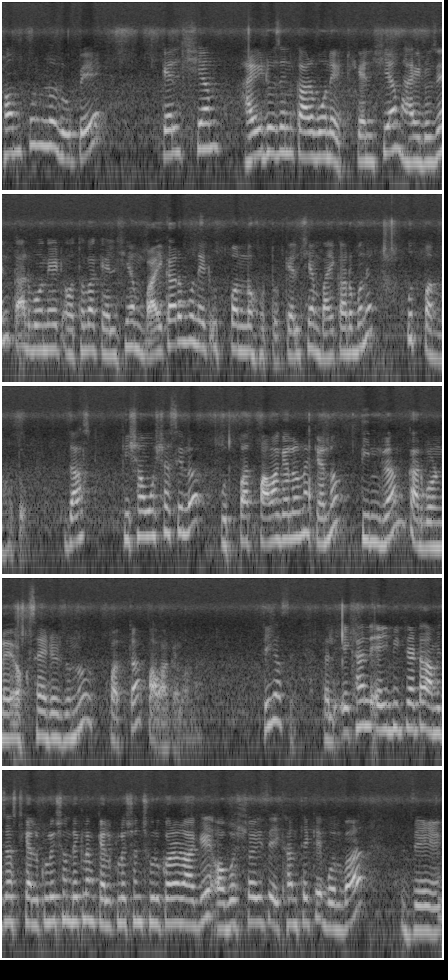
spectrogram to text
সম্পূর্ণরূপে calcium hydrogen carbonate, calcium hydrogen carbonate অথবা ক্যালসিয়াম বাইকার্বনেট উৎপন্ন হতো, ক্যালসিয়াম বাইকার্বনেট উৎপন্ন হতো। জাস্ট কী সমস্যা ছিল? উৎপাদ পাওয়া গেল না কেন? তিন গ্রাম কার্বন ডাইঅক্সাইডের জন্য উৎপাদটা পাওয়া গেল না। ঠিক আছে? তাহলে এখানে এই বিক্রিয়াটা আমি জাস্ট ক্যালকুলেশন দেখলাম। ক্যালকুলেশন শুরু করার আগে অবশ্যই যে এখান থেকে বলবা যে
